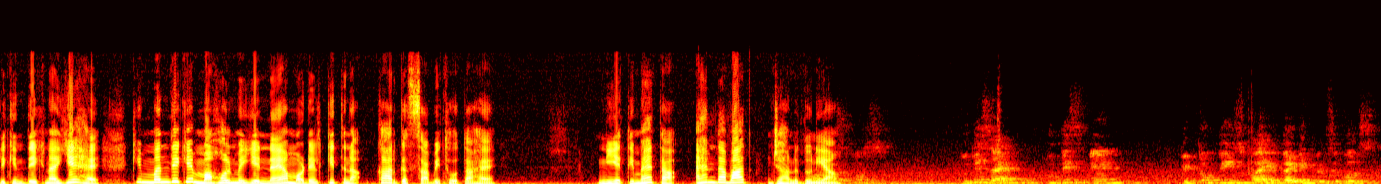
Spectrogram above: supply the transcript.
लेकिन देखना यह है कि मंदी के माहौल में ये नया मॉडल कितना कारगर साबित होता है। नियति मेहता, अहमदाबाद, जान दुनिया। Principles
